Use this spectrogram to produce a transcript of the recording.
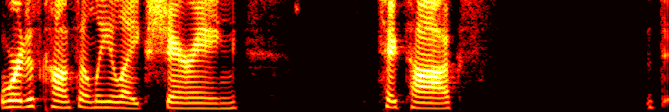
we're just constantly like sharing TikToks, d-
